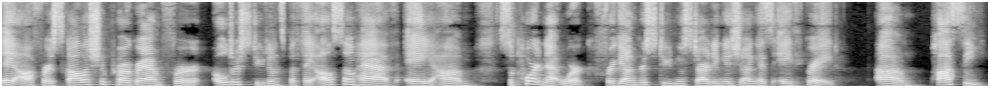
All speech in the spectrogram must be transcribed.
they offer a scholarship program for older students, but they also have a um, support network for younger students starting as young as eighth grade. Um, Posse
